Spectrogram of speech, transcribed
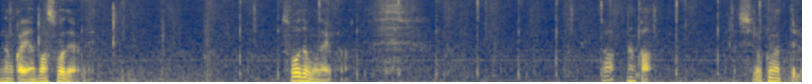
なんかやばそうだよね。そうでもないかな。あなんか白くなってる。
